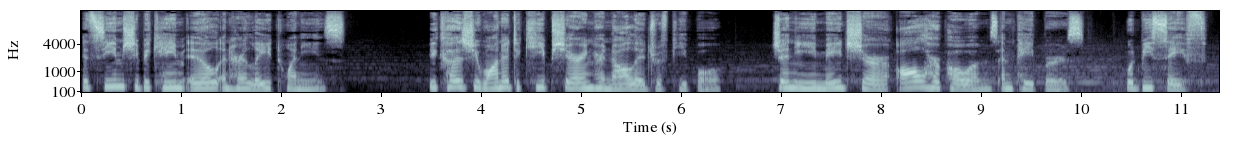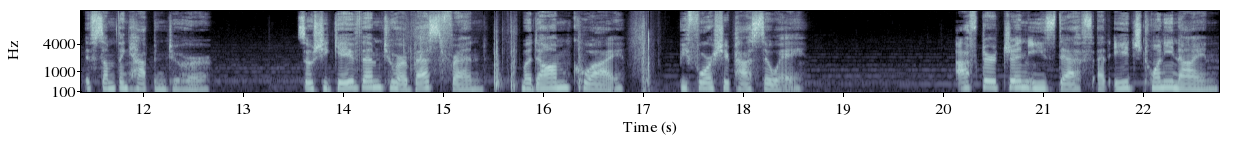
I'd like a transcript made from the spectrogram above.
it seems she became ill in her late 20s. Because she wanted to keep sharing her knowledge with people, Zhen Yi made sure all her poems and papers would be safe if something happened to her. So she gave them to her best friend, Madame Kuai, before she passed away. After Zhen Yi's death at age 29,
